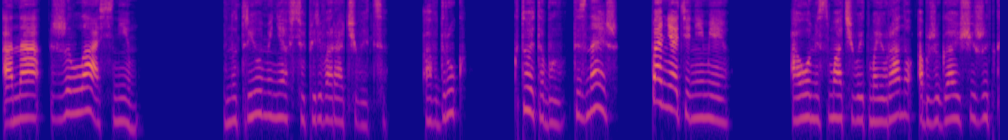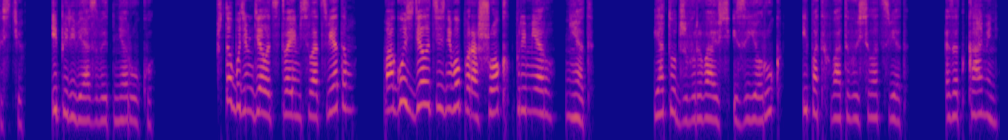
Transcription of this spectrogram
Она жила с ним. Внутри у меня все переворачивается. А вдруг... Кто это был, ты знаешь? Понятия не имею. Аоми смачивает мою рану обжигающей жидкостью и перевязывает мне руку. «Что будем делать с твоим силоцветом? Могу сделать из него порошок, к примеру. Нет». Я тут же вырываюсь из ее рук и подхватываю силоцвет. Этот камень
